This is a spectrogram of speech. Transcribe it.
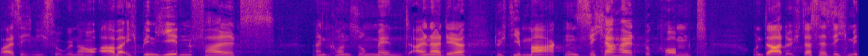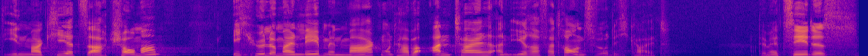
weiß ich nicht so genau, aber ich bin jedenfalls ein Konsument, einer, der durch die Marken Sicherheit bekommt und dadurch, dass er sich mit ihnen markiert, sagt, schau mal, ich hülle mein Leben in Marken und habe Anteil an ihrer Vertrauenswürdigkeit. Der Mercedes,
